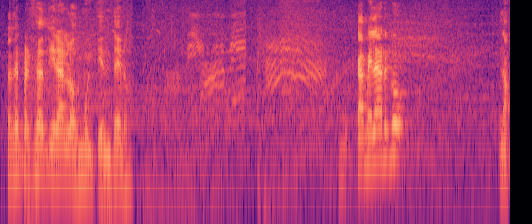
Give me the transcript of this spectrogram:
Entonces prefiero tirar los multi enteros. Came largo. No.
